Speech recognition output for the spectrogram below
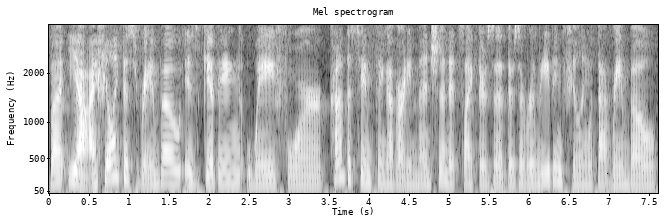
But yeah, I feel like this rainbow is giving way for kind of the same thing I've already mentioned. It's like there's a there's a relieving feeling with that rainbow.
